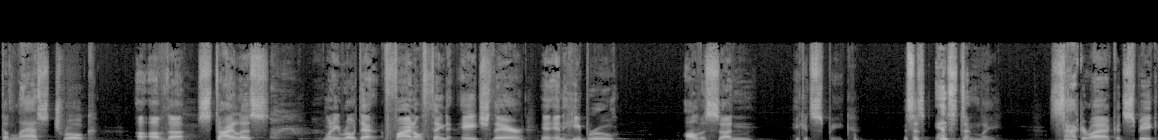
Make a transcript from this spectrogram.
the last stroke uh, of the stylus when he wrote that final thing to H there in, in Hebrew, all of a sudden he could speak. It says instantly Zechariah could speak.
